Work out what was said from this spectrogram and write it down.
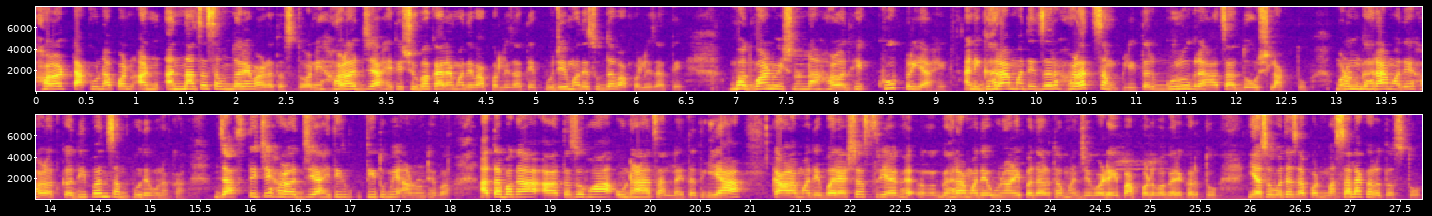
हळद टाकून आपण अन्न अन्नाचं सौंदर्य वाढत असतो आणि हळद जी आहे ती शुभकार्यामध्ये वापरली जाते पूजेमध्ये सुद्धा वापरली जाते. भगवान विष्णूंना हळद ही खूप प्रिय आहे आणि घरामध्ये जर हळद संपली तर गुरुग्रहाचा दोष लागतो. म्हणून घरामध्ये हळद कधी पण संपू देऊ नका. जास्तीची हळद जी आहे ती ती तुम्ही आणून ठेवा. आता बघा आता जो हा उन्हाळा चाललाय तर या काळामध्ये बऱ्याचशा स्त्रिया घ घरामध्ये उन्हाळी पदार्थ म्हणजे वडे पापड वगैरे करतो. यासोबतच आपण मसाला करत असतो.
